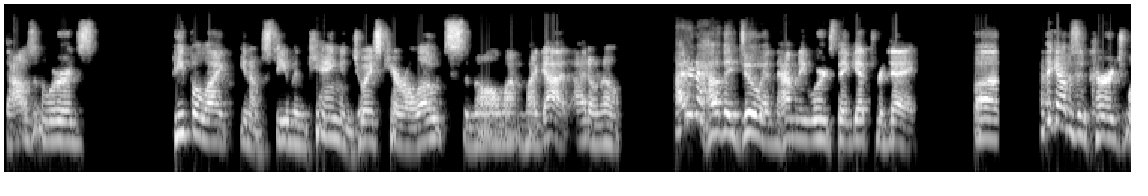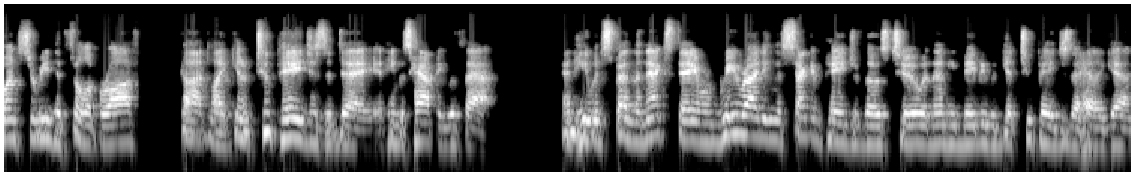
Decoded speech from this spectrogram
1,000 words. People like, you know, Stephen King and Joyce Carol Oates and all, my God, I don't know. I don't know how they do it and how many words they get per day. But I think I was encouraged once to read that Philip Roth got like, you know, two pages a day, and he was happy with that. And he would spend the next day rewriting the second page of those two, and then he maybe would get two pages ahead again.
